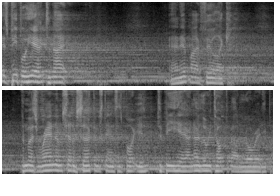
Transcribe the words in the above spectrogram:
There's people here tonight, and it might feel like the most random set of circumstances brought you to be here. I know Louie talked about it already, but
